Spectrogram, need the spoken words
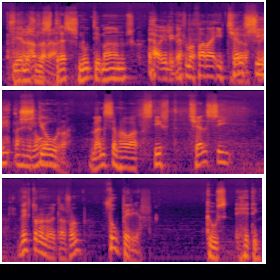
Ég er með svona allavega, stress snút í maðanum sko. Já, ég Við líka ætlum að fara í Chelsea hérna stjóra. Menn sem hafa stýrt Chelsea Viktor Unarvidarsson þú byrjar. Goose hitting.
